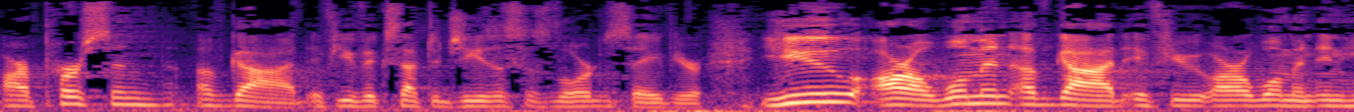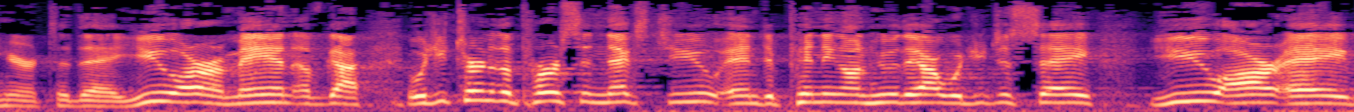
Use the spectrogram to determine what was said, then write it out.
are a person of God if you've accepted Jesus as Lord and Savior. You are a woman of God if you are a woman in here today. You are a man of God. Would you turn to the person next to you and depending on who they are, would you just say, You are a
